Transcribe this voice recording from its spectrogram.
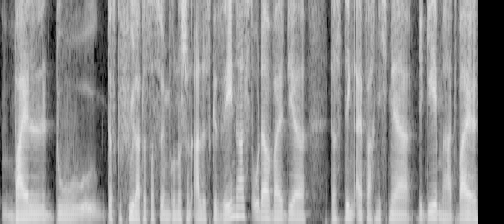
weil du das Gefühl hattest, dass du im Grunde schon alles gesehen hast oder weil dir das Ding einfach nicht mehr gegeben hat, weil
